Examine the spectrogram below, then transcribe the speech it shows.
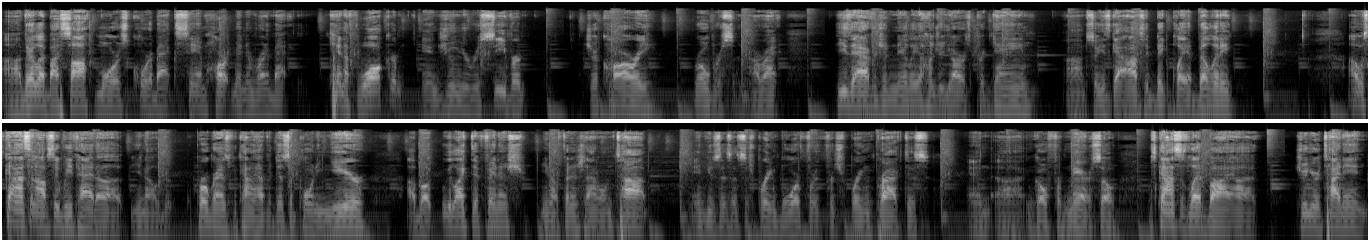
uh, they're led by sophomores quarterback Sam Hartman and running back Kenneth Walker and junior receiver Jaquarii Roberson. All right. He's averaging nearly 100 yards per game. Um, so he's got obviously big playability. Uh, Wisconsin, obviously, we've had, uh, you know, the programs we kind of have a disappointing year, uh, but we like to finish, you know, finish out on top and use this as a springboard for, for spring practice and, uh, go from there. So Wisconsin's led by uh, junior tight end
